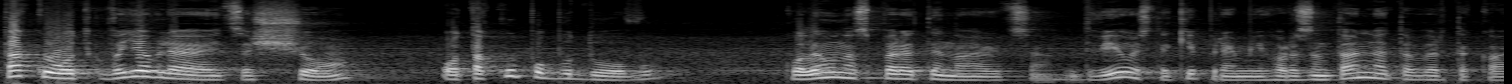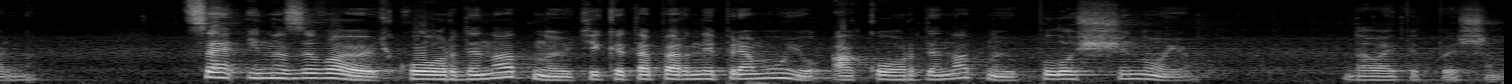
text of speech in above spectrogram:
Так от, виявляється, що отаку побудову, коли у нас перетинаються дві ось такі прямі, горизонтальна та вертикальна, це і називають координатною, тільки тепер не прямою, а координатною площиною. Давай підпишемо.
